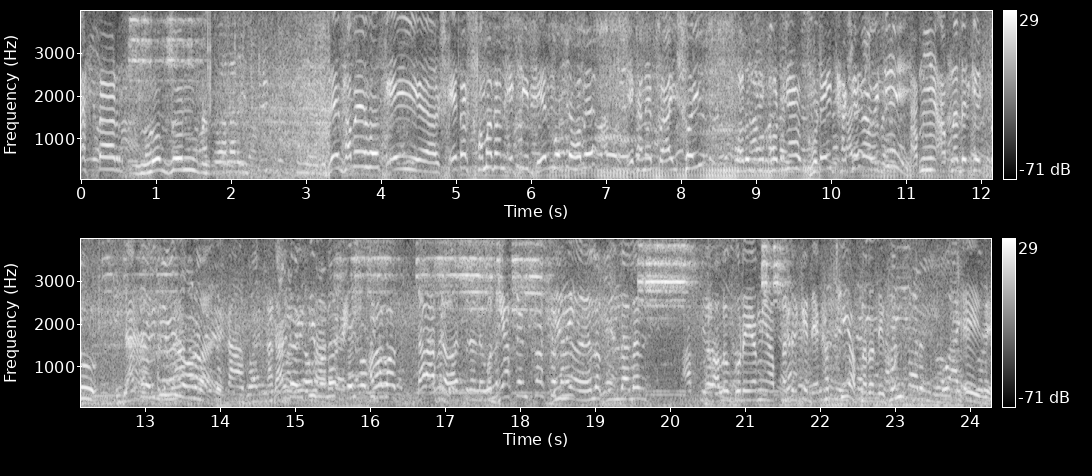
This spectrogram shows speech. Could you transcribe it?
রাস্তার লোকজন যেভাবে হোক এই এটার সমাধান একটি বের করতে হবে। এখানে প্রায়শই সড়ক দুর্ঘটনা ঘটেই থাকে। আমি আপনাদেরকে একটু ভালো করে আমি আপনাদেরকে দেখাচ্ছি, আপনারা দেখুন। এই যে।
